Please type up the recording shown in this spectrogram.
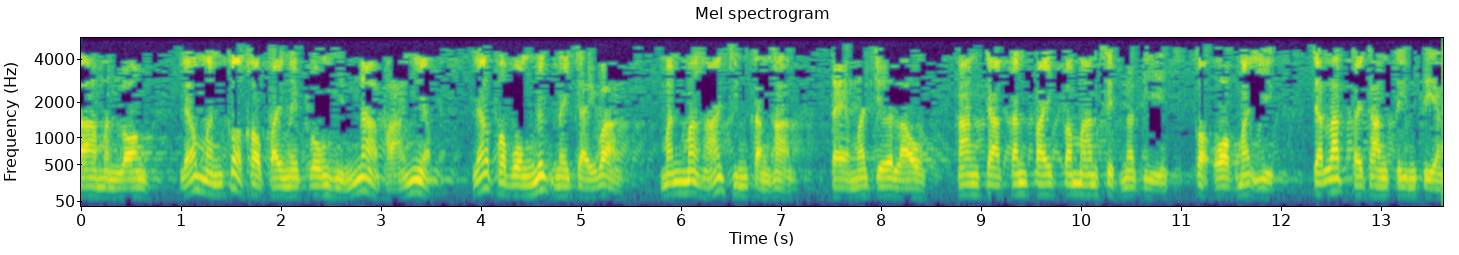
ลามันลอง แล้วมันก็เข้าไปในโพรงหินหน้าผาเงียบ แล้วพวงนึกในใจว่า มันมาหากินต่างหากแต่มาเจอเรา ห่างจากกันไปประมาณสิบนาที ก็ออกมาอีก จะลัดไปทางตีนเตียง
